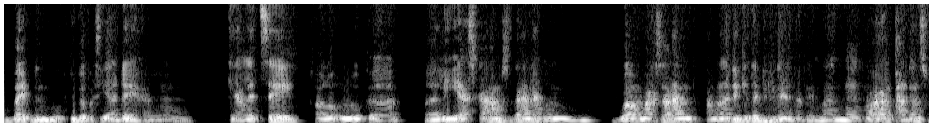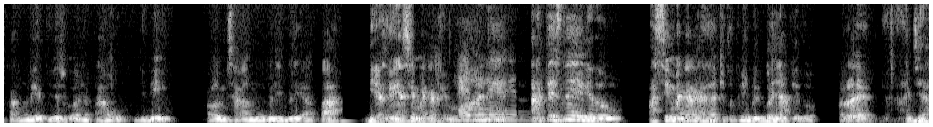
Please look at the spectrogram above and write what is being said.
Baik dan buruk juga pasti ada ya. Hmm. Kayak let's say kalau lu ke Bali ya sekarang maksudnya kan emang gua Marsha kan sama Nadine kita di dunia entertainment. Hmm. orang kadang suka ngeliat jadi suka udah tahu. Jadi kalau misalkan mau beli-beli apa biasanya sih mereka kayak wah ini artis nih gitu. Pasti mereka ngerasa kita punya duit banyak gitu. Padahal ya biasa aja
